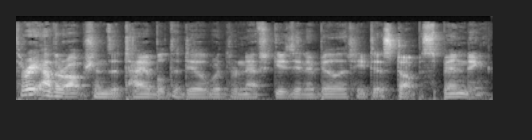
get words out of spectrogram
Three other options are tabled to deal with Ranevsky's inability to stop spending.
